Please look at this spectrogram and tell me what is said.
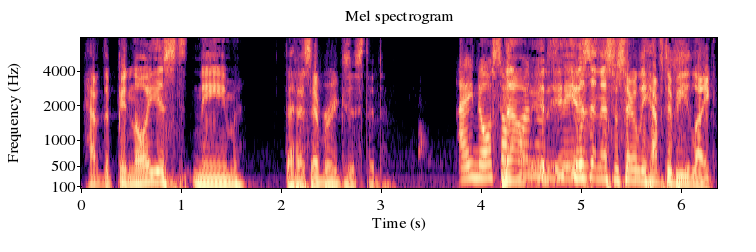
have the Pinoyest name that has ever existed. I know someone now, it, whose it doesn't necessarily have to be like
